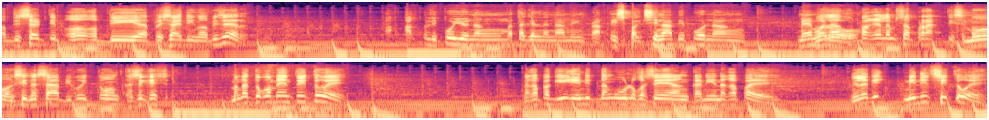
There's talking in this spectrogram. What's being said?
of the certif of the uh, presiding officer? actually po, yun ang matagal na naming practice. Pag sinabi po ng membro... Wala akong pakialam sa practice mo. Ang sinasabi ko ito, kasi, kasi mga dokumento ito eh. Nakapag-iinit ng ulo kasi ang kanina ka pa eh. Nilagay, minutes ito eh.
